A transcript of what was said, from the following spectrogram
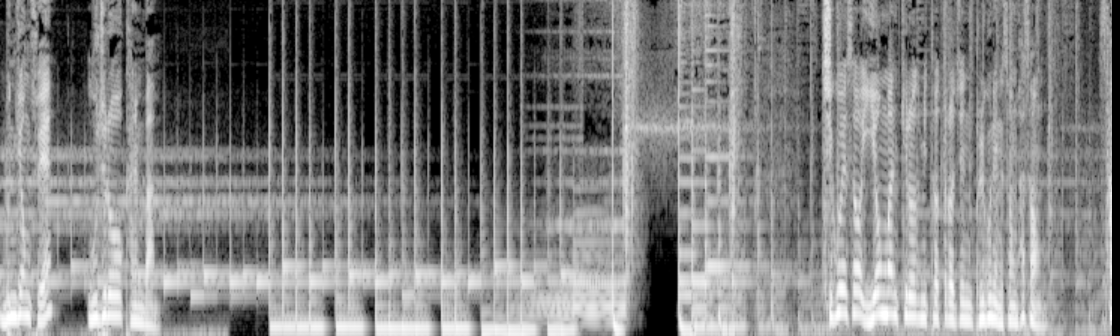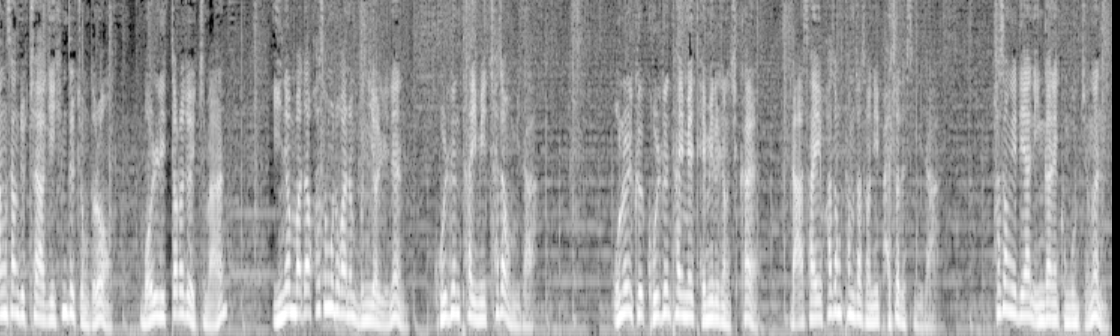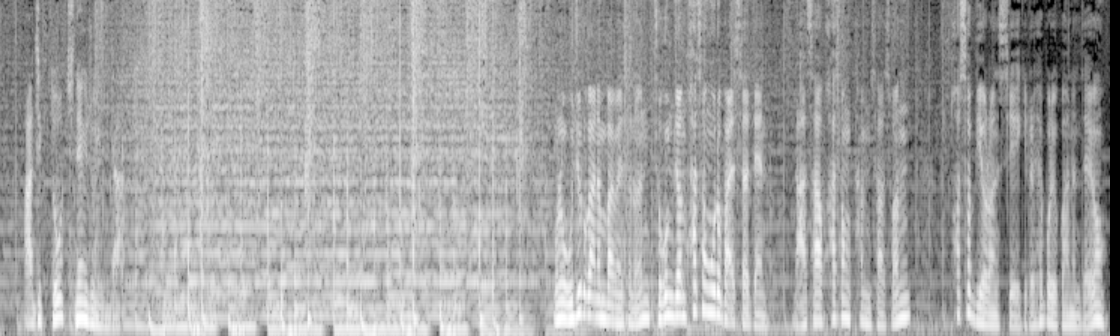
문경수의 우주로 가는 밤 지구에서 2억만 킬로미터 떨어진 붉은 행성 화성 상상조차 하기 힘들 정도로 멀리 떨어져 있지만 2년마다 화성으로 가는 문이 열리는 골든타임이 찾아옵니다. 오늘 그 골든타임의 대미를 장식할 나사의 화성 탐사선이 발사됐습니다. 화성에 대한 인간의 궁금증은 아직도 진행 중입니다. 오늘 우주로 가는 밤에서는 조금 전 화성으로 발사된 나사 화성 탐사선 퍼서비어런스 얘기를 해보려고 하는데요.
